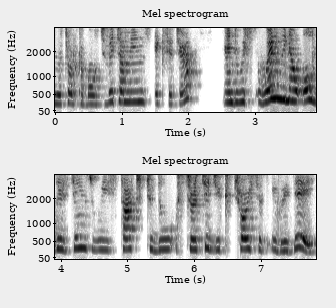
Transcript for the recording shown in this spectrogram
you talk about vitamins, etc. And we, when we know all these things, we start to do strategic choices every day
